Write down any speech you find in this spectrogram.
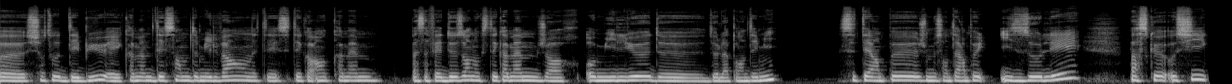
euh, surtout au début. Et quand même, décembre 2020, on était, c'était quand même, bah, ça fait deux ans, donc c'était quand même genre au milieu de, la pandémie. C'était un peu, je me sentais un peu isolée parce que aussi,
